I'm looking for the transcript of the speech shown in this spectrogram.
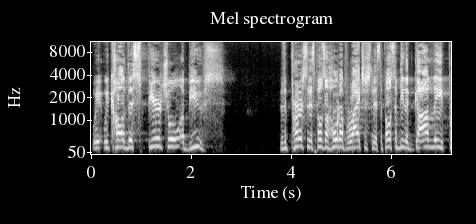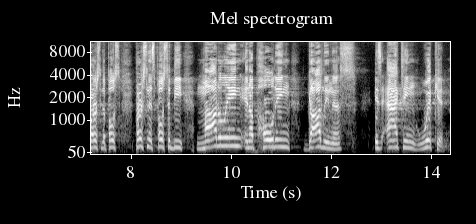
We, we call this spiritual abuse. The person that's supposed to hold up righteousness, supposed to be the godly person, the post, person that's supposed to be modeling and upholding godliness is acting wicked.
